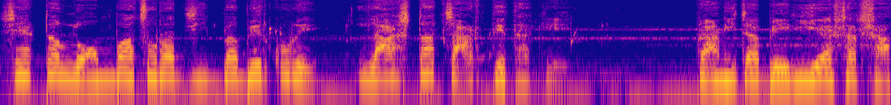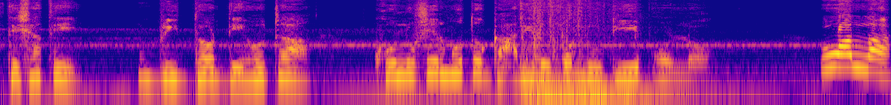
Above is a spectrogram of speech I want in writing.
সে একটা লম্বা চড়া জিব্বা বের করে লাশটা চাটতে থাকে। প্রাণীটা বেরিয়ে আসার সাথে সাথে বৃদ্ধর দেহটা খোলসের মতো গাড়ির উপর লুটিয়ে পড়ল। ও আল্লাহ,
